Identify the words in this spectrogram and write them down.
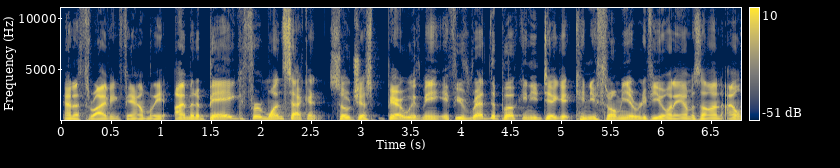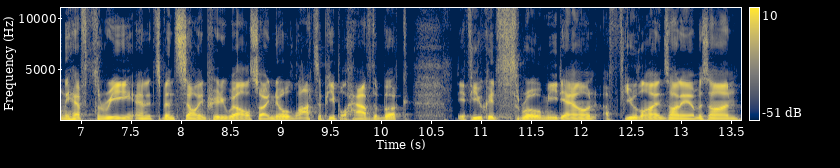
and a thriving family. I'm to beg for one second, so just bear with me. If you've read the book and you dig it, can you throw me a review on Amazon? I only have three, and it's been selling pretty well, so I know lots of people have the book. If you could throw me down a few lines on Amazon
